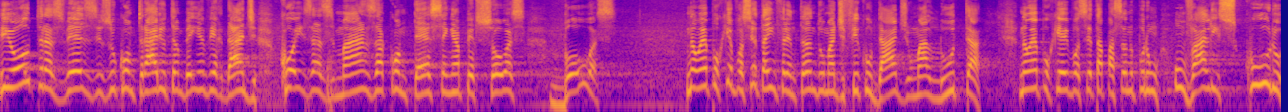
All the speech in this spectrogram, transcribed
e outras vezes o contrário também é verdade, coisas más acontecem a pessoas boas. Não é porque você está enfrentando uma dificuldade, uma luta, não é porque você está passando por um, um vale escuro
